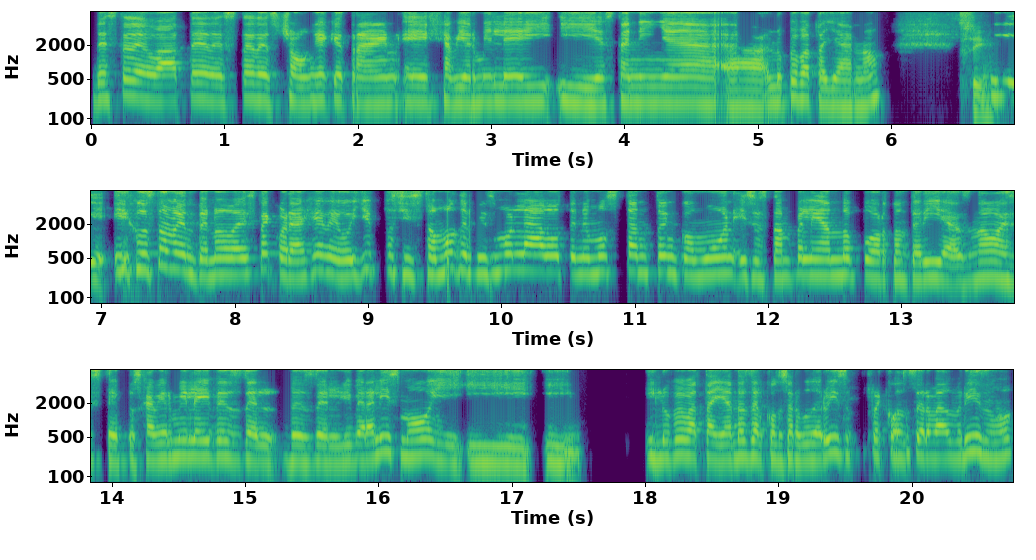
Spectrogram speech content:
de este debate, de este deschongue que traen eh, Javier Milei y esta niña ah, Lupe Batallar, ¿no? Sí. Y, justamente, ¿no? Da este coraje de, oye, pues si estamos del mismo lado, tenemos tanto en común y se están peleando por tonterías, ¿no? Este, pues Javier Milei desde el, desde el liberalismo y, y, y y Lupe batallando desde el conservadurismo, conservadurismo,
